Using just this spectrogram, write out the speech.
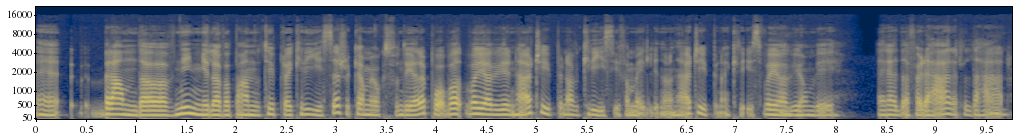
eh, brandövning eller öva på andra typer av kriser så kan man också fundera på vad, vad gör vi i den här typen av kris i familjen och den här typen av kris? Vad gör vi om vi är rädda för det här eller det här?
